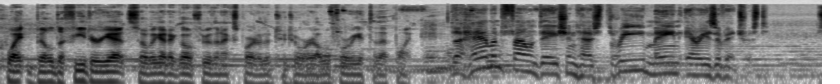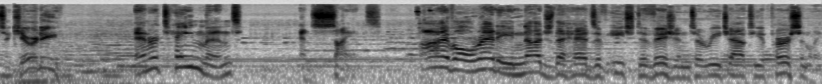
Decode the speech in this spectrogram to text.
quite build a feeder yet, so we got to go through the next part of the tutorial before we get to that point. The Hammond Foundation has three main areas of interest security, entertainment, and science. I've already nudged the heads of each division to reach out to you personally.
